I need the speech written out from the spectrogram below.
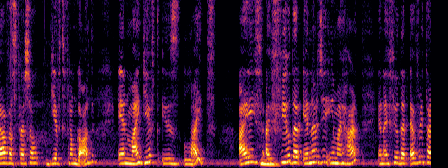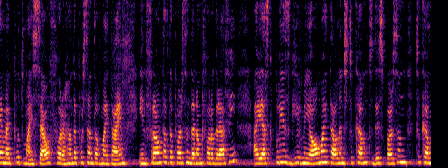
have a special gift from God. And my gift is light. I I feel that energy in my heart, and I feel that every time I put myself for 100% of my time in front of the person that I'm photographing, I ask, please give me all my talents to come to this person, to come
